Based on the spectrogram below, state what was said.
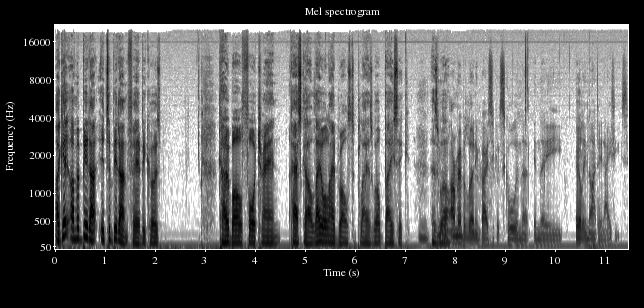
I get. I'm a bit. Uh, it's a bit unfair because COBOL, Fortran, Pascal, they all had roles to play as well. Basic as Mm, well. I remember learning basic at school in the in the early 1980s,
